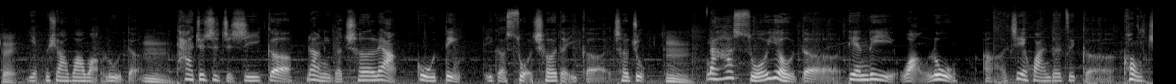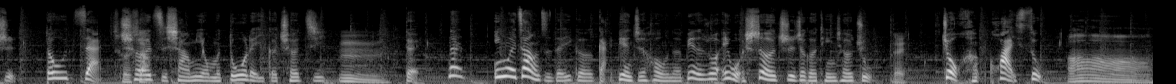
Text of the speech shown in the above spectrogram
对，也不需要挖网路的，嗯，它就是只是一个让你的车辆固定。一个锁车的一个车柱，嗯，那它所有的电力、网络、呃借还的这个控制都在车子上。面。我们多了一个车机，嗯，对。那因为这样子的一个改变之后呢，变成说，哎，我设置这个停车柱，对，就很快速。啊，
